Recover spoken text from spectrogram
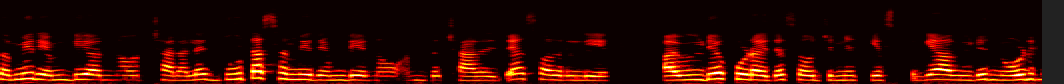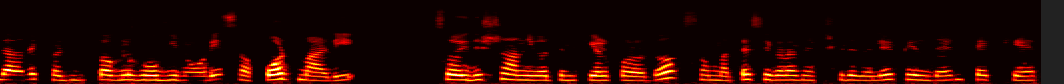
ಸಮೀರ್ ಎಂ ಡಿ ಅನ್ನೋ ಚಾನಲ್ ದೂತ ಸಮೀರ್ ಎಂ ಡಿ ಅನ್ನೋ ಒಂದು ಚಾನಲ್ ಇದೆ. ಸೊ, ಅದರಲ್ಲಿ ಆ ವಿಡಿಯೋ ಕೂಡ ಇದೆ ಸೌಜನ್ಯ ಕೇಸ್ ಬಗ್ಗೆ. ಆ ವಿಡಿಯೋ ನೋಡಿಲ್ಲ ಅಂದರೆ ಖಂಡಿತವಾಗ್ಲೂ ಹೋಗಿ ನೋಡಿ, ಸಪೋರ್ಟ್ ಮಾಡಿ. ಸೊ, ಇದಿಷ್ಟು ನಾನು ಇವತ್ತಿನ ಕೇಳ್ಕೊಳ್ಳೋದು. ಸೊ, ಮತ್ತೆ ಸಿಗೋಣ ನೆಕ್ಸ್ಟ್ ವಿಡಿಯೋದಲ್ಲಿ. ಟಿಲ್ ದೆನ್ ಟೇಕ್ ಕೇರ್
